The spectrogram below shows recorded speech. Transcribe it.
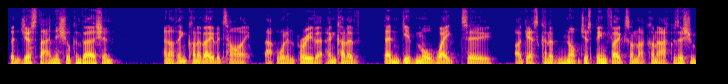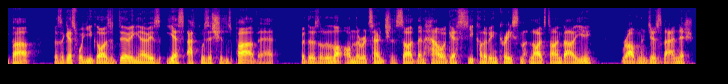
than just that initial conversion. And I think kind of over time that will improve it and kind of then give more weight to, I guess, kind of not just being focused on that kind of acquisition part, because I guess what you guys are doing, you know, is yes, acquisition's part of it, but there's a lot on the retention side than how I guess you kind of increasing that lifetime value rather than just that mm-hmm. initial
